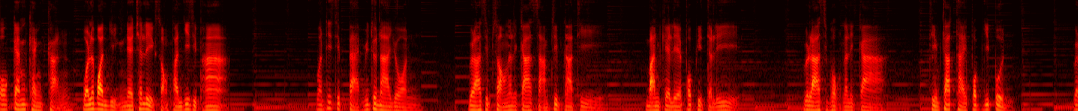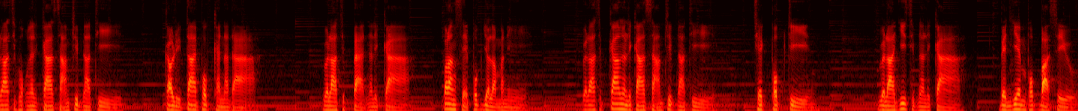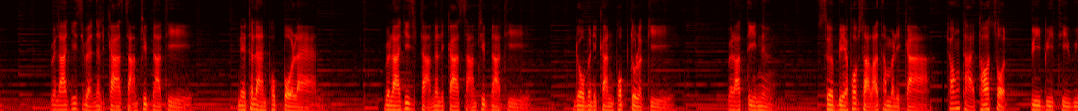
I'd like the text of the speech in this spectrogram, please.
โปรแกรมแข่งขันวอลเลย์บอลหญิงเนชั่นลีก 2025 วันที่ 18 มิถุนายน เวลา 12นาฬิกา30 นาทีบันเกเรียพบอิตาลี เวลา 16นาฬิกาทีมชาติไทยพบญี่ปุ่น เวลา 16นาฬิกา30 นาทีเกาหลีใต้พบแคนาดา เวลา 18นาฬิกาฝรั่งเศสพบเยอรมนี เวลา 19นาฬิกา30 นาทีเช็กพบจีน เวลา 20นาฬิกาเบนเยียมพบบราซิล เวลา 21นาฬิกา30 นาทีเนเธอร์แลนด์พบโปแลนด์ เวลา 23นาฬิกา30 นาทีโดมินิกันพบตุรกี เวลาตีหนึ่งเซอร์เบียพบสหรัฐอเมริกา ช่องถ่ายทอดสด VBTV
